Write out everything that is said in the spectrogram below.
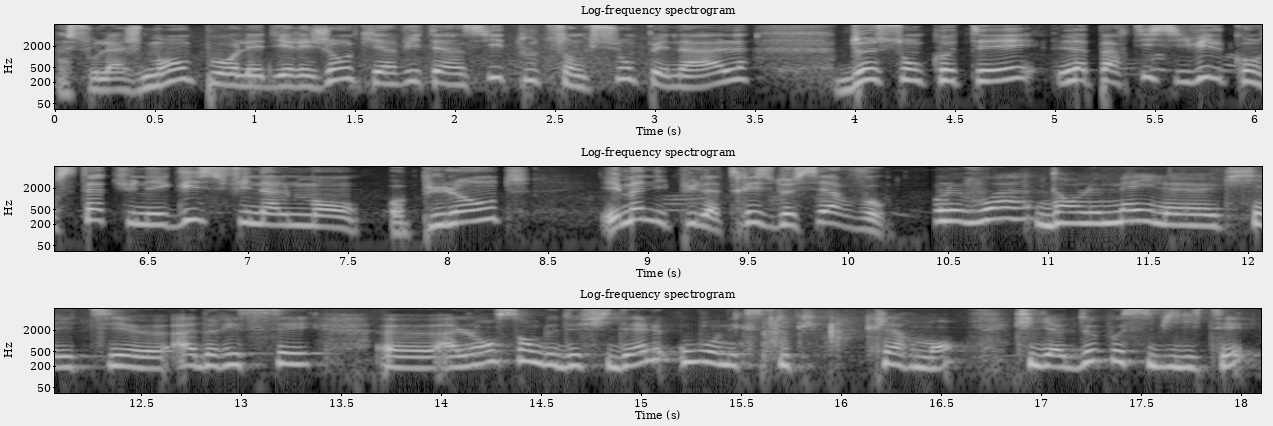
Un soulagement pour les dirigeants qui invitent ainsi toute sanction pénale. De son côté, la partie civile constate une église finalement opulente et manipulatrice de cerveau. On le voit dans le mail euh, qui a été euh, adressé euh, à l'ensemble des fidèles où on explique clairement qu'il y a deux possibilités.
